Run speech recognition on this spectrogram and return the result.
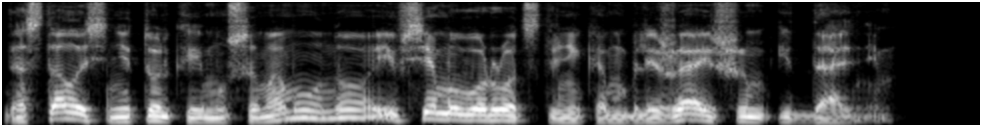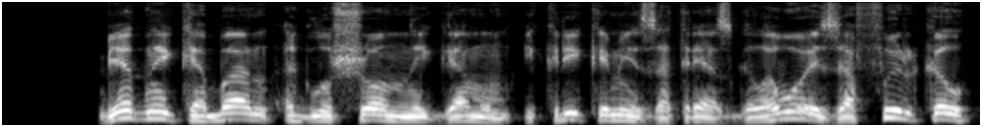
Досталось не только ему самому, но и всем его родственникам, ближайшим и дальним. Бедный кабан, оглушенный гамом и криками, затряс головой, зафыркал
